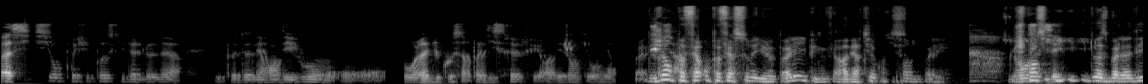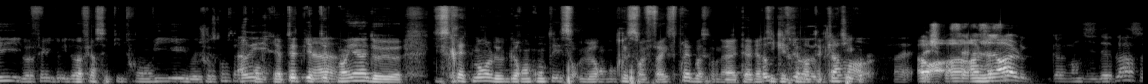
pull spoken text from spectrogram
bah, si, si on présuppose qu'il a de l'honneur, il peut donner rendez-vous. On, on- Bon, là, du coup, ça va pas discret parce qu'il y aura des gens qui vont venir. Bah, déjà, on peut, faire, on peut faire surveiller le palais et puis nous faire avertir quand il sort du palais. Parce que je Non, pense je qu'il il doit se balader, il doit faire, il doit faire ses petites vie ou des choses comme ça. Ah je oui. pense qu'il y a peut-être il y a Ah. peut-être moyen de discrètement le, le rencontrer, sans, le rencontrer sans le faire exprès parce qu'on a été averti qu'il traîne dans tel quartier. Quoi. Ouais. Ouais, Alors, je pensais à en, général, quand, il se déplace,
